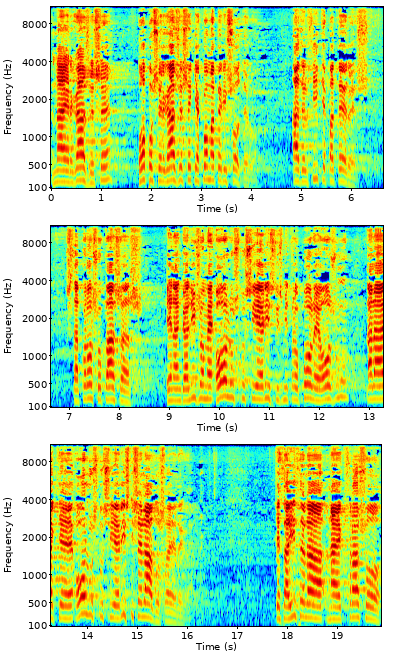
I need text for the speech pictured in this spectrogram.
να εργάζεσαι όπως εργάζεσαι και ακόμα περισσότερο. Αδελφοί και πατέρες, στα πρόσωπά σας εναγκαλίζομαι όλους τους ιερείς της Μητροπόλεως μου, αλλά και όλους τους ιερείς της Ελλάδος θα έλεγα. Και θα ήθελα να εκφράσω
